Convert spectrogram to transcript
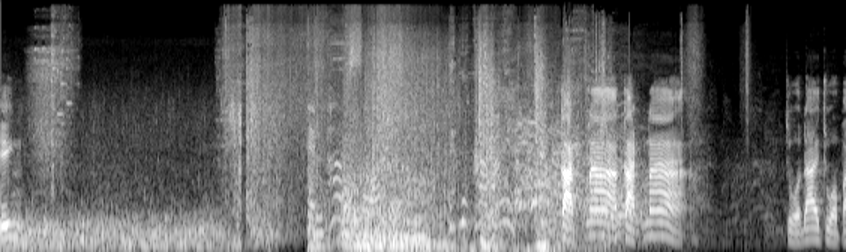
ยิง เห็นภาพซ้อนแบ็คบุกข้าไหมกัดหน้า กัดหน้า จั่วได้จั่วไป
